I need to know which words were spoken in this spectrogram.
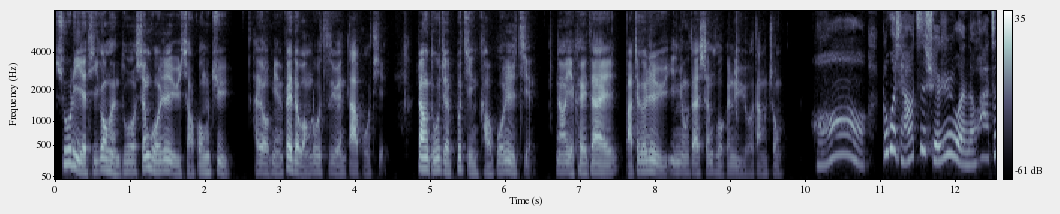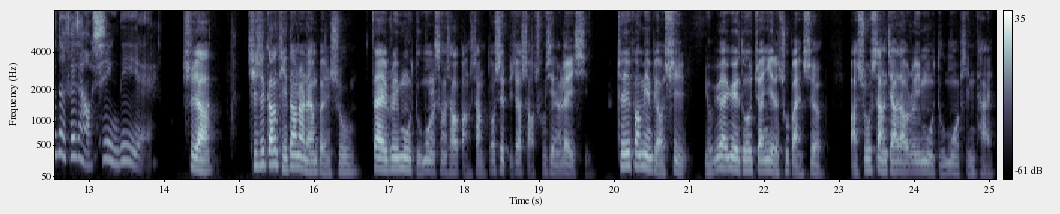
书里也提供很多生活日语小工具。还有免费的网络资源大补贴，让读者不仅考过日检，然后也可以再把这个日语应用在生活跟旅游当中。哦，如果想要自学日文的话，真的非常有吸引力耶。是啊，其实刚提到那两本书，在瑞木读墨的畅销榜上都是比较少出现的类型。这一方面表示有越来越多专业的出版社把书上架到瑞木读墨平台，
